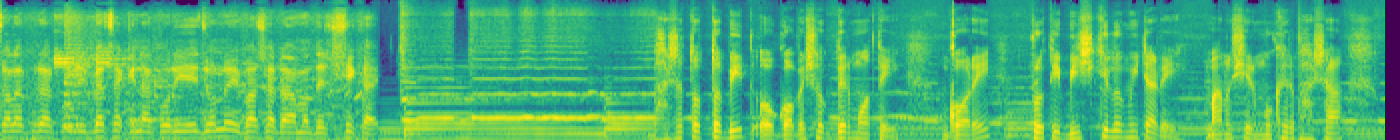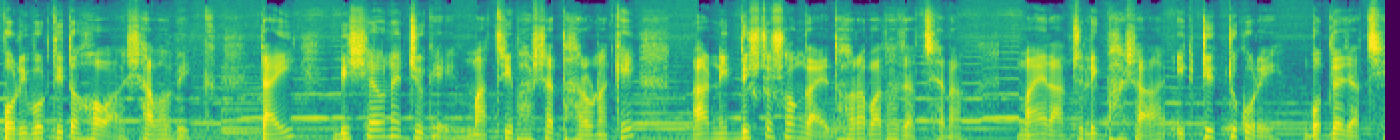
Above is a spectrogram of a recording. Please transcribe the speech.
চলাফেরা করি বেচা কিনা করি এই জন্য এই ভাষাটা আমাদের শেখায়। ভাষাতত্ত্ববিদ ও গবেষকদের মতে, গড়ে প্রতি বিশ কিলোমিটারে মানুষের মুখের ভাষা পরিবর্তিত হওয়া স্বাভাবিক। তাই বিশ্বায়নের যুগে মাতৃভাষার ধারণাকে আর নির্দিষ্ট সংজ্ঞায় ধরা বাঁধা যাচ্ছে না। মায়ের আঞ্চলিক ভাষা একটু একটু করে বদলে যাচ্ছে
